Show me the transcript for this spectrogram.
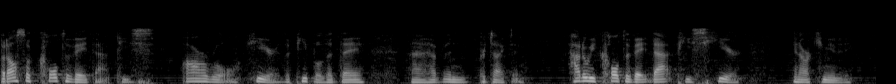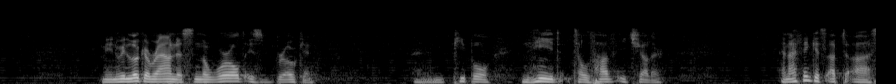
but also cultivate that peace. Our role here, the people that they uh, have been protecting. How do we cultivate that peace here in our community? I mean, we look around us and the world is broken. And people need to love each other. And I think it's up to us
